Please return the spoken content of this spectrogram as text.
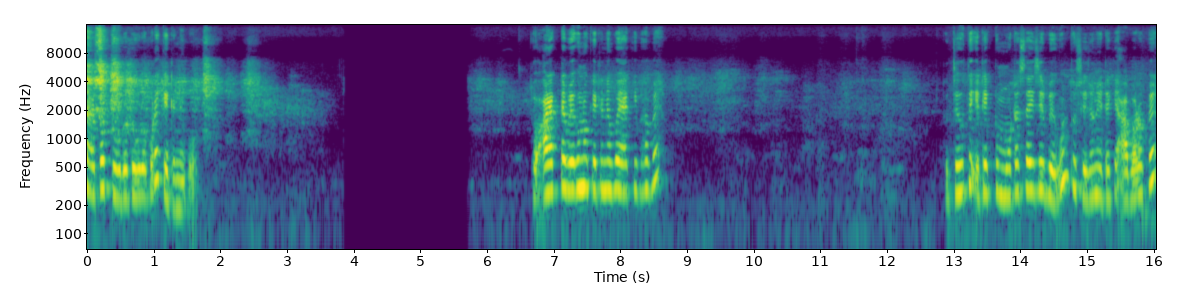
তারপর টুকরো টুকরো করে কেটে নেব। তো আর একটা বেগুনও কেটে নেব একইভাবে। তো যেহেতু এটা একটু মোটা সাইজের বেগুন, তো সেজন্য এটাকে আবারও ফের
